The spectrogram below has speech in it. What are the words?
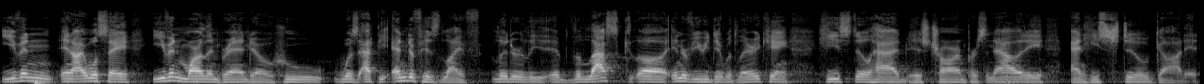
Even and I will say, even Marlon Brando, who was at the end of his life, literally uh, the last uh, interview he did with Larry King, he still had his charm, personality, and he still got it.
